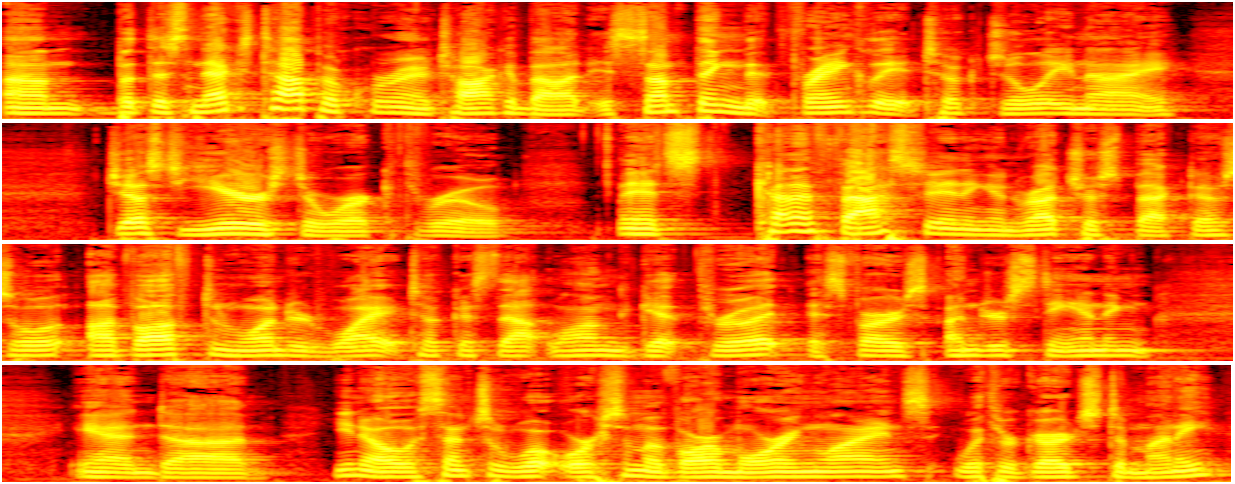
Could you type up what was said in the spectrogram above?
Um, but this next topic we're going to talk about is something that, frankly, it took Julie and I just years to work through. And it's kind of fascinating in retrospect. I've, often wondered why it took us that long to get through it, as far as understanding and, uh, you know, essentially what were some of our mooring lines with regards to money.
